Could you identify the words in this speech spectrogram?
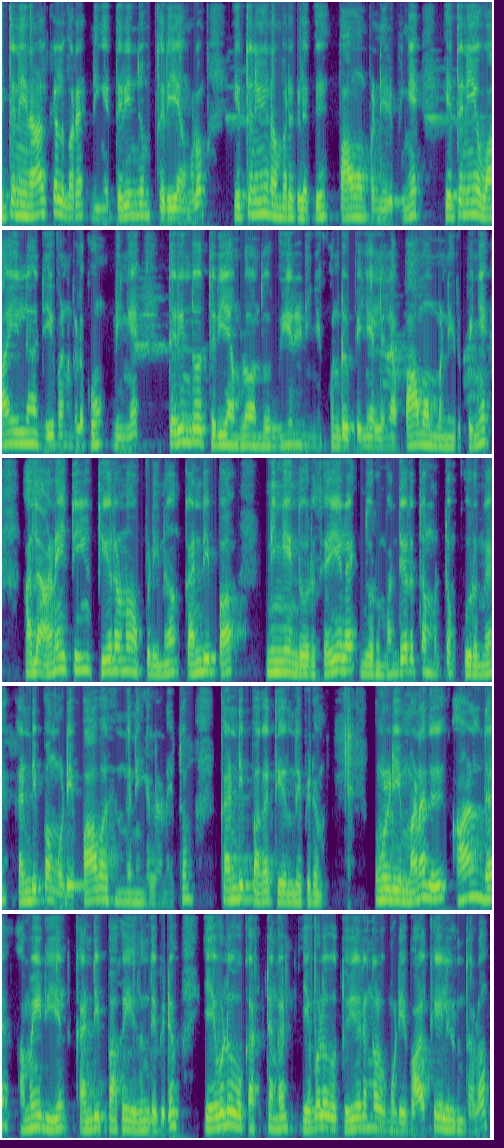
இத்தனை நாட்கள் வரை நீங்கள் தெரிந்தும் தெரியாமலும் எத்தனையோ நபர்களுக்கு பாவம் பண்ணியிருப்பீங்க எத்தனையோ வாயில்லா ஜீவன்களுக்கும் நீங்கள் தெரிந்தோ தெரியாமலோ அந்த ஒரு உயிரை நீங்கள் கொண்டிருப்பீங்க இல்லைன்னா பாவம் பண்ணியிருப்பீங்க அது அனைத்தையும் தீரணும் அப்படின்னா கண்டிப்பாக நீங்கள் இந்த ஒரு செயலை இந்த ஒரு மந்திரத்தை மட்டும் கூறுங்க. கண்டிப்பாக உங்களுடைய பாவ சிந்தனைகள் அனைத்தும் கண்டிப்பாக தீர்ந்துவிடும். உங்களுடைய மனது ஆழ்ந்த அமைதியில் கண்டிப்பாக இருந்துவிடும். எவ்வளவு கஷ்டங்கள் எவ்வளவு துயரங்கள் உங்களுடைய வாழ்க்கையில் இருந்தாலும்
